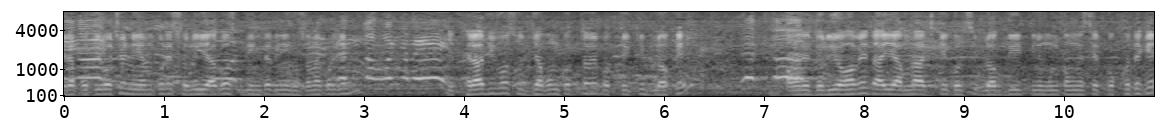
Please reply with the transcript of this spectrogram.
এটা প্রতি বছর নিয়ম করে ষোলোই আগস্ট দিনটা তিনি ঘোষণা করেছেন এই খেলা দিবস উদযাপন করতে হবে প্রত্যেকটি ব্লকে। আমাদের দলীয়ভাবে তাই আমরা আজকে কলসি ব্লক দুই তৃণমূল কংগ্রেসের পক্ষ থেকে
